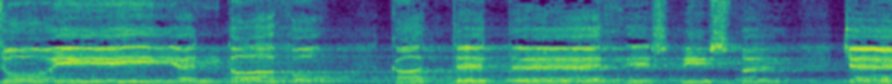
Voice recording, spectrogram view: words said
ζωή εν τάφο κατετέθης Χριστέ και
